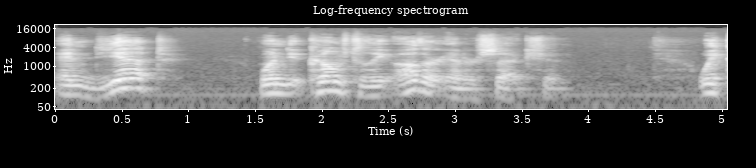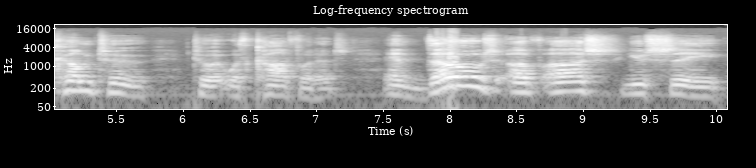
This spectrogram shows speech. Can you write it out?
And yet, when it comes to the other intersection, we come to, to it with confidence. And those of us, you see,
